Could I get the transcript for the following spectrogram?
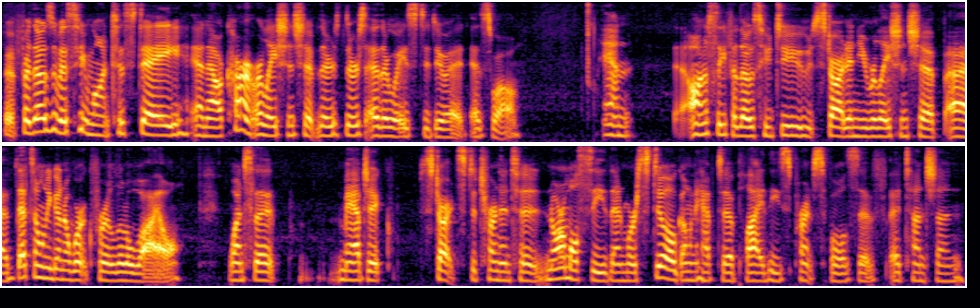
But for those of us who want to stay in our current relationship, there's there's other ways to do it as well. And honestly, for those who do start a new relationship, uh, that's only going to work for a little while. Once the magic starts to turn into normalcy, then we're still going to have to apply these principles of attention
